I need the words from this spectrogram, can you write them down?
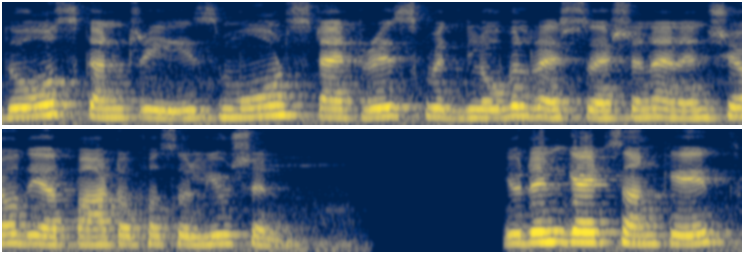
those countries most at risk with global recession and ensure they are part of a solution. You didn't get Sanket?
